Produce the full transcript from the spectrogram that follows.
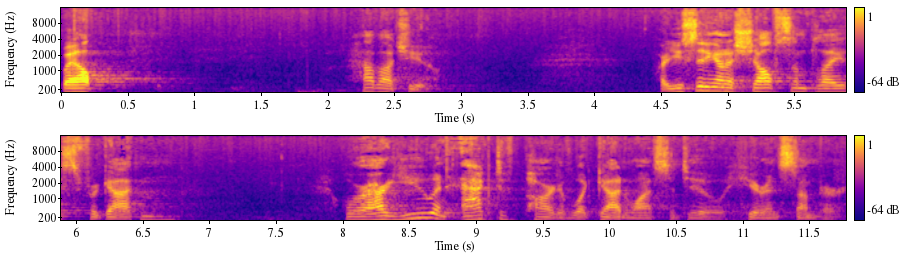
Well, how about you? Are you sitting on a shelf someplace, forgotten? Or are you an active part of what God wants to do here in Sumner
